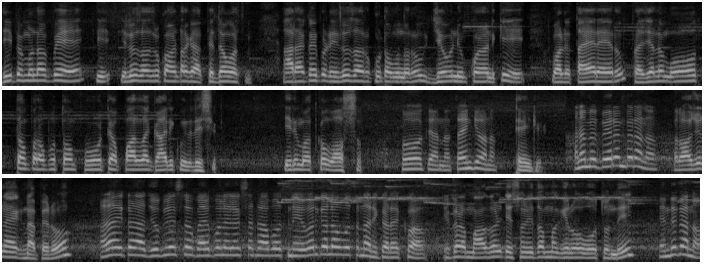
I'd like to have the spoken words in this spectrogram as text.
దీపం ఉండపే ఇల్లు చదువుకుంటారు కదా పెద్ద మనుషులు ఆ రకం ఇప్పుడు ఇల్లు చదువుకుంటూ ఉన్నారు జేబు నింపుకోవడానికి వాళ్ళు తయారయ్యారు. ప్రజలు మొత్తం ప్రభుత్వం పూర్తి పాలన గాలికి వదిలేసారు ఇది మొత్తం వాస్తవం. ఓకే అన్న థ్యాంక్ యూ అన్న. థ్యాంక్ యూ అన్న మీ పేరేం పేరు అన్న? రాజు నాయక్ నా పేరు. అన్న ఇక్కడ జూబ్లీస్లో బైపోల్ ఎలక్షన్ రాబోతున్నాయి. ఎవరికి వెళ్ళబోతున్నారు ఇక్కడ ఎక్కువ? ఇక్కడ మాగంటి సునీతమ్మ గెలవబోతుంది. ఎందుకన్నా?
